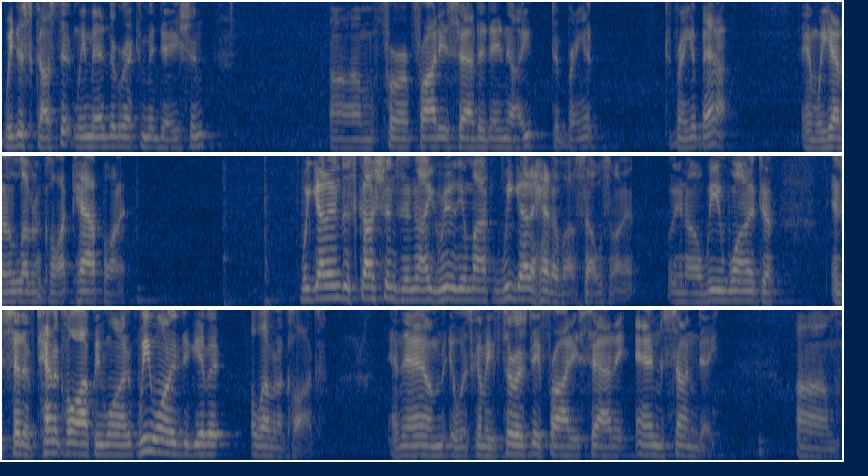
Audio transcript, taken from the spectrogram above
We discussed it, and we made the recommendation um, for Friday, Saturday night to bring it, to bring it back. And we had an 11 o'clock cap on it. We got in discussions, and I agree with you, Mark, we got ahead of ourselves on it. You know, we wanted to, instead of 10 o'clock, we wanted, we wanted to give it 11 o'clock. And then it was gonna be Thursday, Friday, Saturday, and Sunday. Um,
